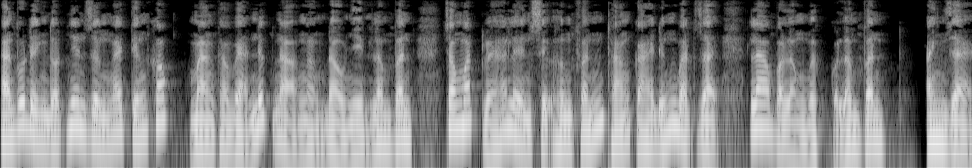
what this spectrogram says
Hàn vũ đình đột nhiên dừng ngay tiếng khóc, mang theo vẻ nức nở ngẩng đầu nhìn lâm vân. Trong mắt lóe lên sự hưng phấn, thoáng cái đứng bật dậy, lao vào lồng ngực của lâm vân. Anh rể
